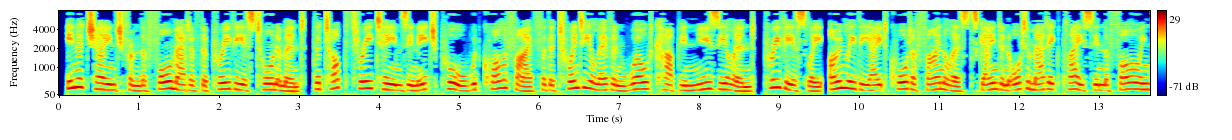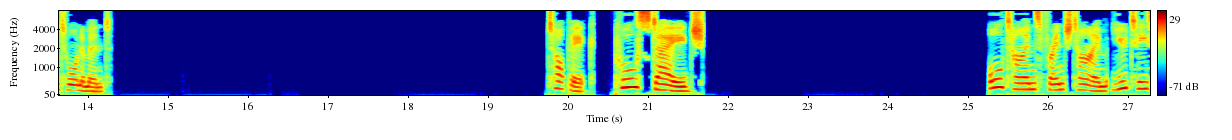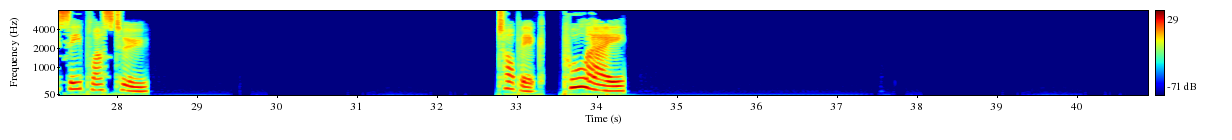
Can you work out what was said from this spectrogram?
In a change from the format of the previous tournament, the top three teams in each pool would qualify for the 2011 World Cup in New Zealand. Previously, only the eight quarter finalists gained an automatic place in the following tournament. Pool stage. All times French time UTC plus 2. Topic: Pool A.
